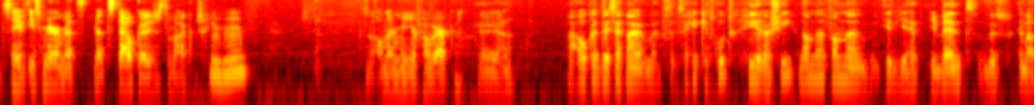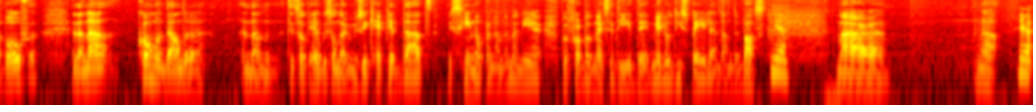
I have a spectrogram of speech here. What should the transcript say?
het heeft iets meer met, met stijlkeuzes te maken, misschien. Mhm. Het is een andere manier van werken. Ja, ja. Maar ook de, zeg maar, zeg ik het goed, hiërarchie dan uh, van uh, je, je, je bent dus helemaal boven en daarna komen de anderen. En dan, het is ook heel bijzonder. In muziek heb je dat misschien op een andere manier. Bijvoorbeeld mensen die de melodie spelen en dan de bas. Ja. Maar, ja. Ja,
